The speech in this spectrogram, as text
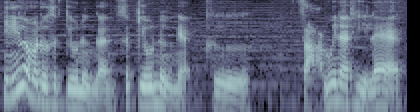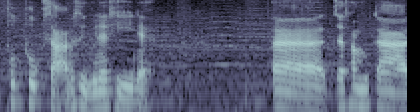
ทีนี้เรามาดูสกิลหนึ่งกันสกิลหนึ่งเนี่ยคือ 3 วินาทีแรกทุก ๆ3 4วินาทีเนี่ยจะทำการ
